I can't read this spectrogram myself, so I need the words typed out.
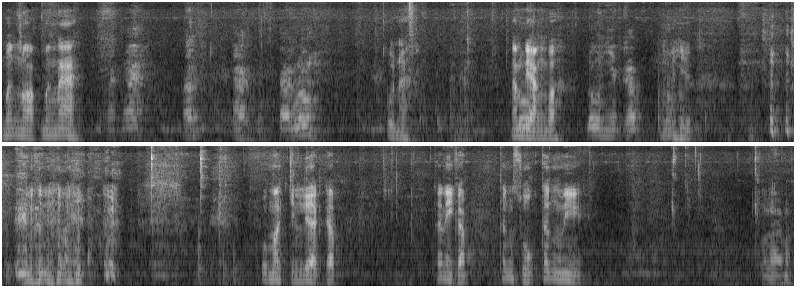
เมืองนอกเมืองหน้าตักไหมตักตักลงพูดนะน้ำแดงบ่ลงเห็ดครับไม่เห็น ผู้มากินเลือดครับทั้งนี้ครับทั้งสุกทั้งนี่อะไรมั้ง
